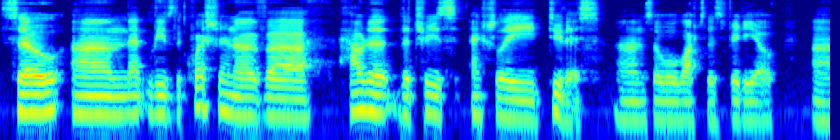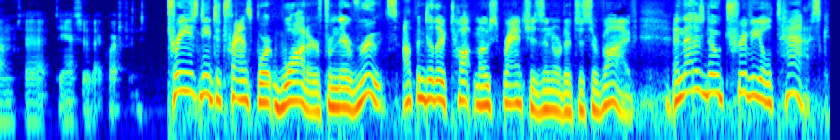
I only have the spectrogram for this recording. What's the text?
so um, that leaves the question of uh, how do the trees actually do this? Um, so we'll watch this video um, to, to answer that question. Trees need to transport water from their roots up until their topmost branches in order to survive. And that is no trivial task.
